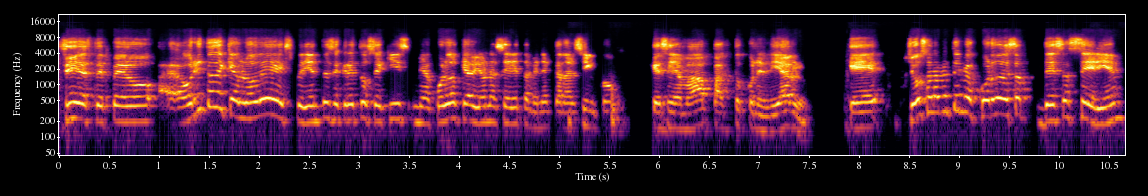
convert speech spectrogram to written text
Sí, este, pero ahorita de que habló de Expedientes Secretos X, me acuerdo que había una serie también en Canal 5 que se llamaba Pacto con el Diablo, que yo solamente me acuerdo de esa, de esa serie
